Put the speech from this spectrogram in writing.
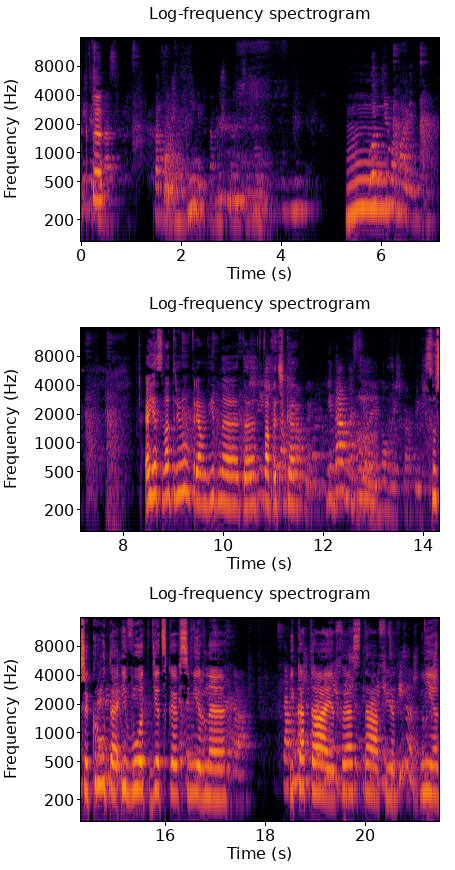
Видишь, у нас подложены книги, потому что тяжело. Вот Дима маленький. А я смотрю, прям видно, это Пошли папочка. Недавно сделали новые шкафы. Слушай, круто. И вот детская всемирная. Да. Так, И в Катаев, и кабинете в Астафьев. кабинете видела Нет,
